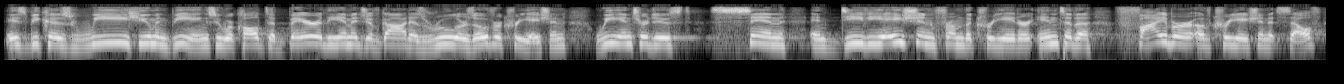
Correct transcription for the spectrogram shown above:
is because we human beings who were called to bear the image of God as rulers over creation, we introduced sin and deviation from the creator into the fiber of creation itself.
